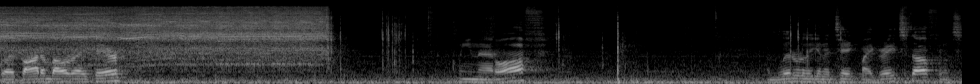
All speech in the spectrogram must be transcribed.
So I bottom out right there. Clean that off. I'm literally gonna take my great stuff, and it's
